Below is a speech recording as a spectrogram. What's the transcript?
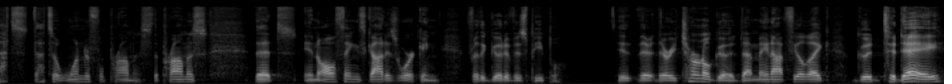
That's, that's a wonderful promise. The promise that in all things God is working for the good of his people. Their, their eternal good. That may not feel like good today,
